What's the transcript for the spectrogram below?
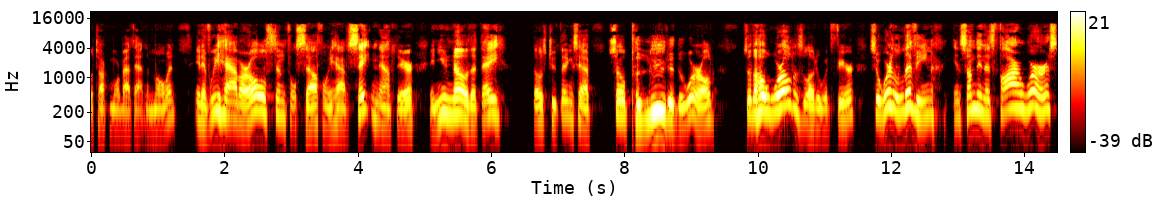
We'll talk more about that in a moment. And if we have our old sinful self and we have Satan out there, and you know that they, those two things have so polluted the world, so the whole world is loaded with fear. So we're living in something that's far worse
